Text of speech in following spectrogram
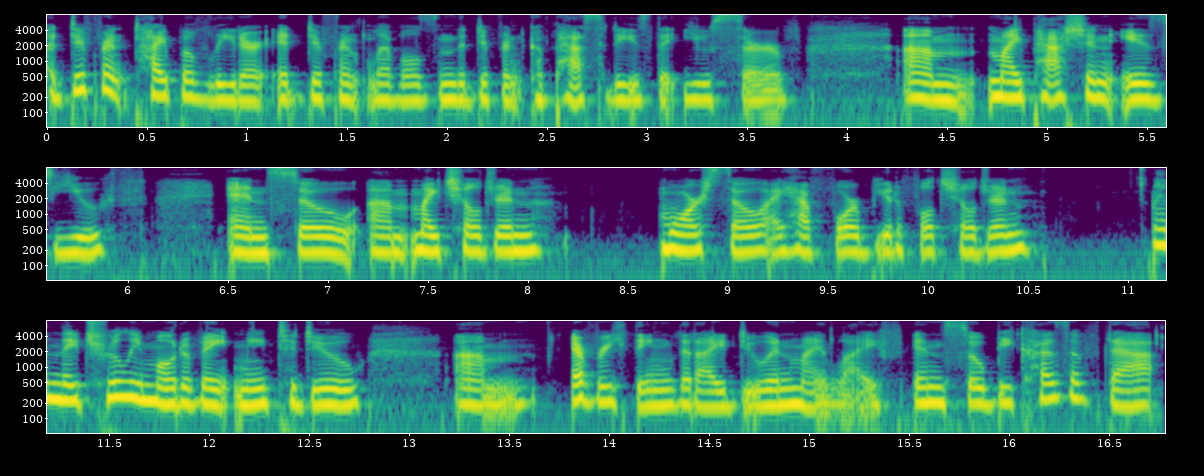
a different type of leader at different levels and the different capacities that you serve. Um, my passion is youth, and so um, my children more so. I have four beautiful children, and they truly motivate me to do um, everything that I do in my life. And so, because of that,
